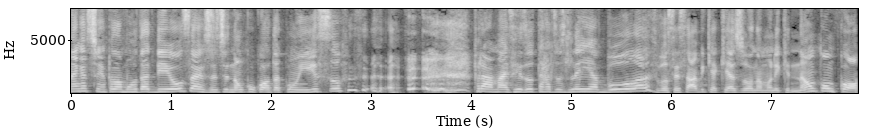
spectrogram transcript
Negatinha, pelo amor da Deus, a gente não concorda com isso. pra mais resultados, leia a bula. Você sabe que aqui a Zona Monique não concorda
